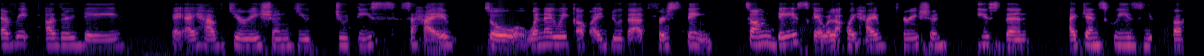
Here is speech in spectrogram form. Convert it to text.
every other day, I, have curation du- duties sa Hive. So, when I wake up, I do that first thing. Some days, kaya wala ko'y Hive curation duties, then I can squeeze yoga.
